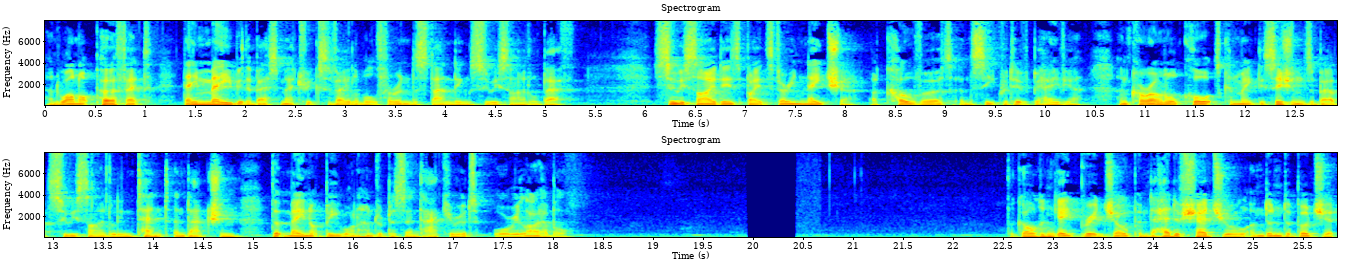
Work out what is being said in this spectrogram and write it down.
and while not perfect, they may be the best metrics available for understanding suicidal death. Suicide is, by its very nature, a covert and secretive behaviour, and coronal courts can make decisions about suicidal intent and action that may not be 100% accurate or reliable. The Golden Gate Bridge opened ahead of schedule and under budget,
